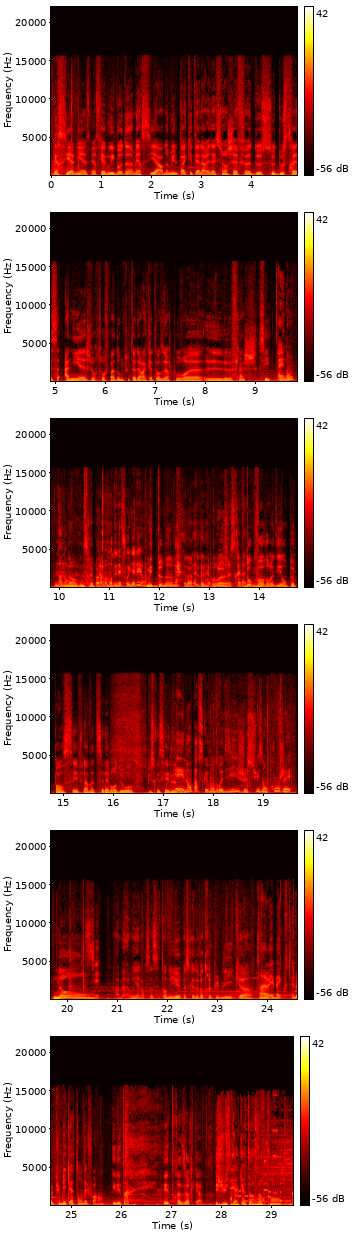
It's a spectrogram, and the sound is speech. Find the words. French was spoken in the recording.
Merci Agnès, merci à Louis Baudin, merci à Arnaud Mulpa qui était à la rédaction en chef de ce 12-13. Agnès, je vous retrouve pas donc tout à l'heure à 14h pour euh, le flash, si? Eh non, non, non. Non, vous ne serez pas là. À un moment donné, il faut y aller. Hein. Mais demain, vous serez là peut-être pour... oui, je euh, serai là. Donc vendredi, on peut penser faire notre célèbre duo, puisque c'est le... Et non, parce que vendredi, je suis en congé. Non Si. Ah bah oui, alors ça c'est ennuyeux parce que de votre public... Euh, ah oui, bah écoutez, le public attend des fois. Hein. Il est très... 13h04. Jusqu'à 14h30.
